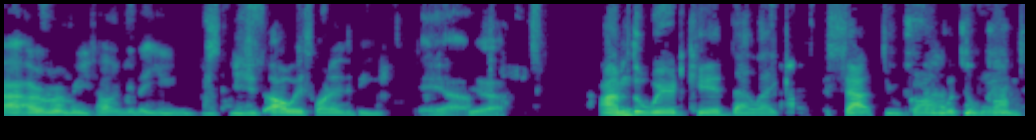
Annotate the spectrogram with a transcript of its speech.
I remember you telling me that you you just always wanted to be yeah. Yeah. I'm the weird kid that like sat through Gone with the Wind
